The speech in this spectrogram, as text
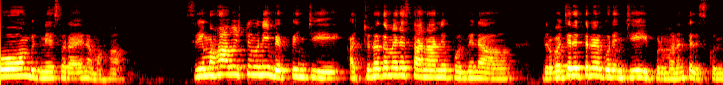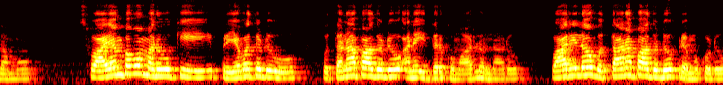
ఓం విఘ్నేశ్వరాయ నమ. శ్రీ మహావిష్ణువుని మెప్పించి అత్యున్నతమైన స్థానాన్ని పొందిన ధృవచరిత్ర గురించి ఇప్పుడు మనం తెలుసుకుందాము. స్వయంభవ మనువుకి ప్రియవతుడు ఉత్తానపాదుడు అనే ఇద్దరు కుమారులు ఉన్నారు వారిలో ఉత్తానపాదుడు ప్రముఖుడు.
